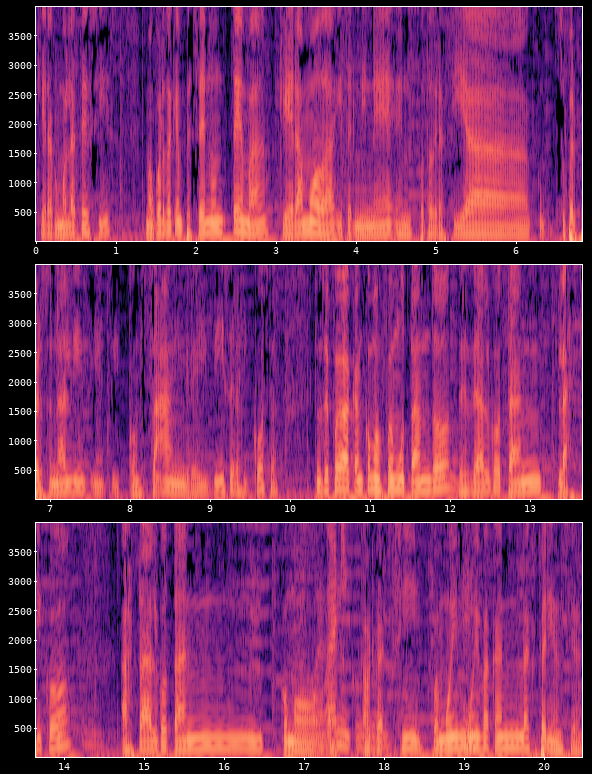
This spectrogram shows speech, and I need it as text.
que era como la tesis, me acuerdo que empecé en un tema que era moda y terminé en fotografía súper personal y, y- y con sangre y vísceras y cosas. Entonces fue bacán como fue mutando desde algo tan plástico hasta algo tan como... Orgánico, orga- sí, fue muy, Sí. muy bacán la experiencia.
